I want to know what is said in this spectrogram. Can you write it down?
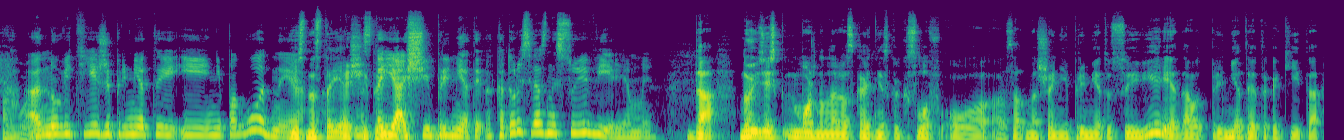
погодная. Но ведь есть же приметы и непогодные. Есть настоящие, настоящие приметы. приметы, которые связаны с суевериями. Да, ну и здесь можно, наверное, сказать несколько слов о соотношении приметы суеверия. Да, вот приметы это какие-то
